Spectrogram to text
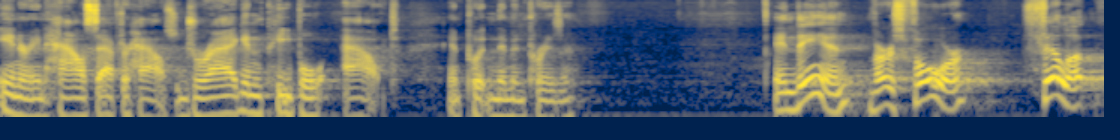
entering house after house, dragging people out and putting them in prison. And then, verse 4 Philip,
